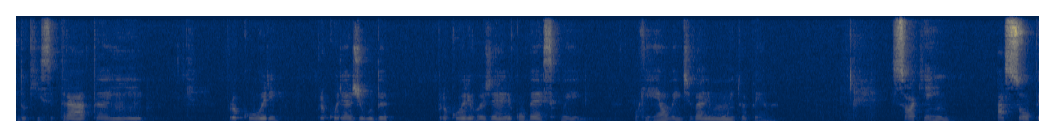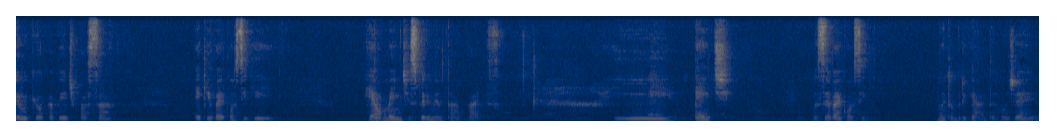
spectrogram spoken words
do que se trata e procure, procure ajuda, procure o Rogério, converse com ele, porque realmente vale muito a pena. Só quem passou pelo que eu acabei de passar é que vai conseguir realmente experimentar a paz. E tente, você vai conseguir. Muito obrigada, Rogério.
